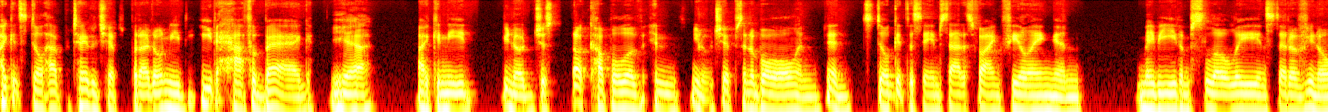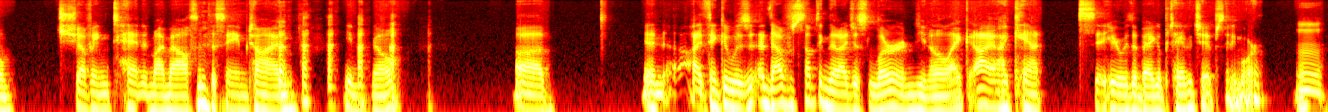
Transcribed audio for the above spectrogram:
I can still have potato chips, but I don't need to eat half a bag. Yeah. I can eat, you know, just a couple of in, you know, chips in a bowl and and still get the same satisfying feeling and maybe eat them slowly instead of, you know, shoving 10 in my mouth at the same time, you know. Uh and I think it was that was something that I just learned, you know, like I, I can't sit here with a bag of potato chips anymore. Mm.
